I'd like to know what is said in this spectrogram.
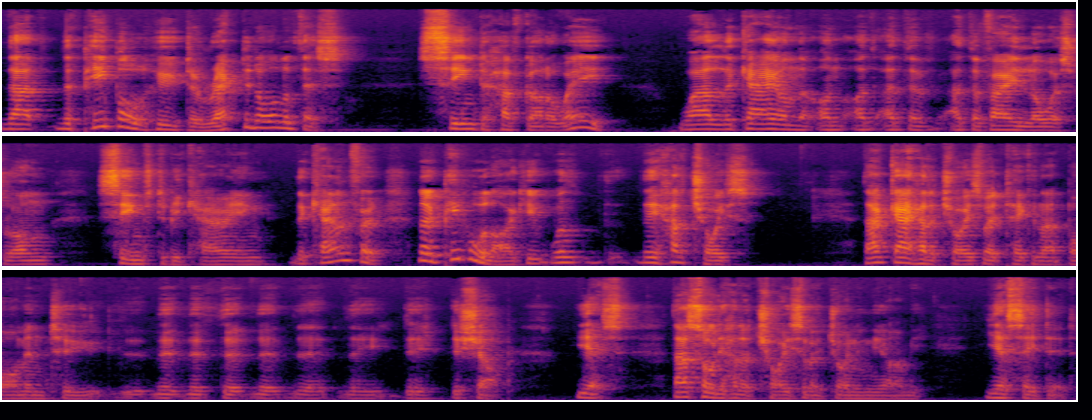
That the people who directed all of this seem to have got away, while the guy on the on at the at the very lowest rung seems to be carrying the can for it. Now, people will argue, well, they had a choice. That guy had a choice about taking that bomb into the the, the, the, the, the, the, the shop. Yes, that soldier had a choice about joining the army. Yes, they did.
